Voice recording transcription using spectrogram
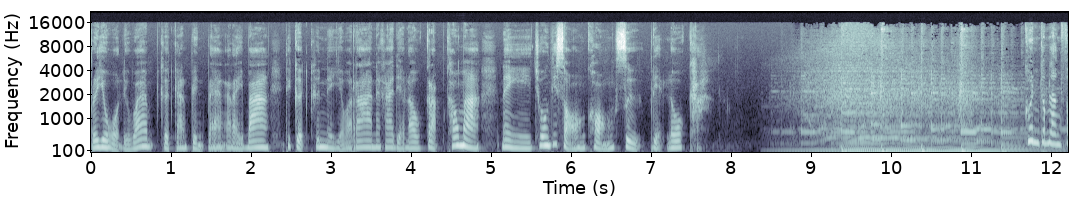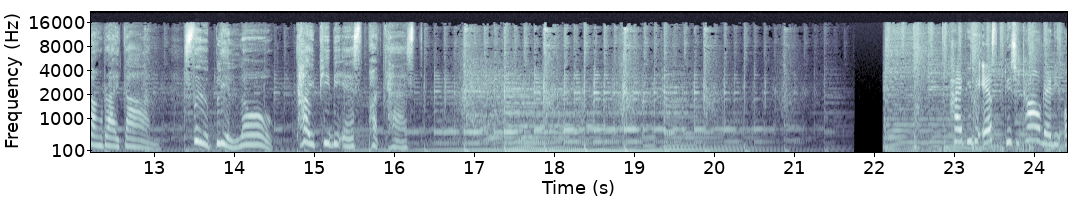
ประโยชน์หรือว่าเกิดการเปลี่ยนแปลงอะไรบ้างที่เกิดขึ้นในเยาวราชนะคะ เดี๋ยวเรากลับเข้ามาในช่วงที่ 2 ของสื่อเปลี่ยนโลกค่ะ คุณกำลังฟังรายการ สื่อเปลี่ยนโลกไทย PBS Podcast ไทย PBS Digital Radio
